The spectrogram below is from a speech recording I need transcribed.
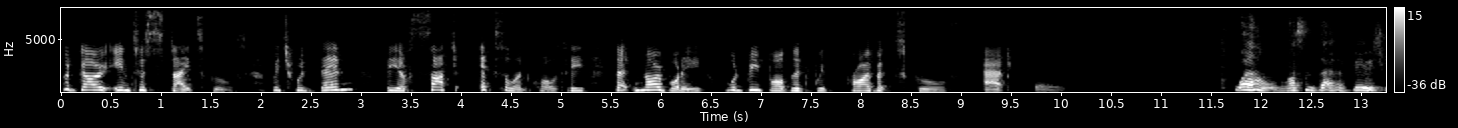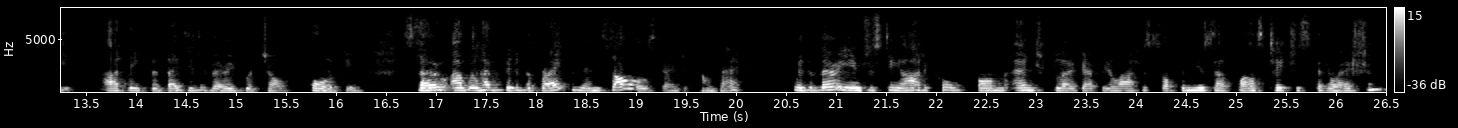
could go into state schools, which would then be of such excellent quality that nobody would be bothered with private schools at all. Well, wasn't that a beauty? I think that they did a very good job, all of you. So uh, we'll have a bit of a break and then Sorrel's going to come back with a very interesting article from Angelo Gavrielatos of the New South Wales Teachers Federation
